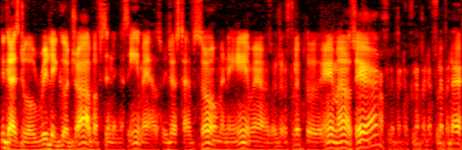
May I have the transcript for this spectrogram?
you guys do a really good job of sending us emails. We just have so many emails. We just flip through the emails here, flip it, flip it, flip it.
